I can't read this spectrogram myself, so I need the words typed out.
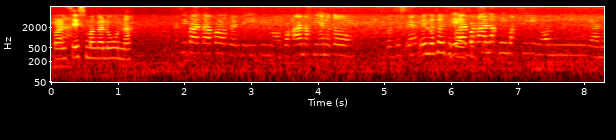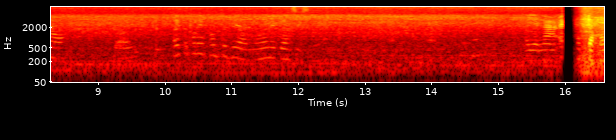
Francis Magaluna. Kasi bata pa, 2018, no? Baka anak ni ano to. Francis M? Eh, nasaan si Hindi, Francis? baka anak ni Maxine o ni ano. Ay, ito pala yung punto niya. Yung ni Francis. Ayan na. Basta ka.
